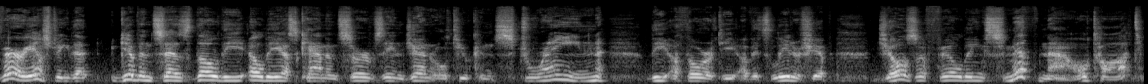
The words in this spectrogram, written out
very interesting that Gibbon says, though the LDS canon serves in general to constrain the authority of its leadership. Joseph Fielding Smith now taught,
